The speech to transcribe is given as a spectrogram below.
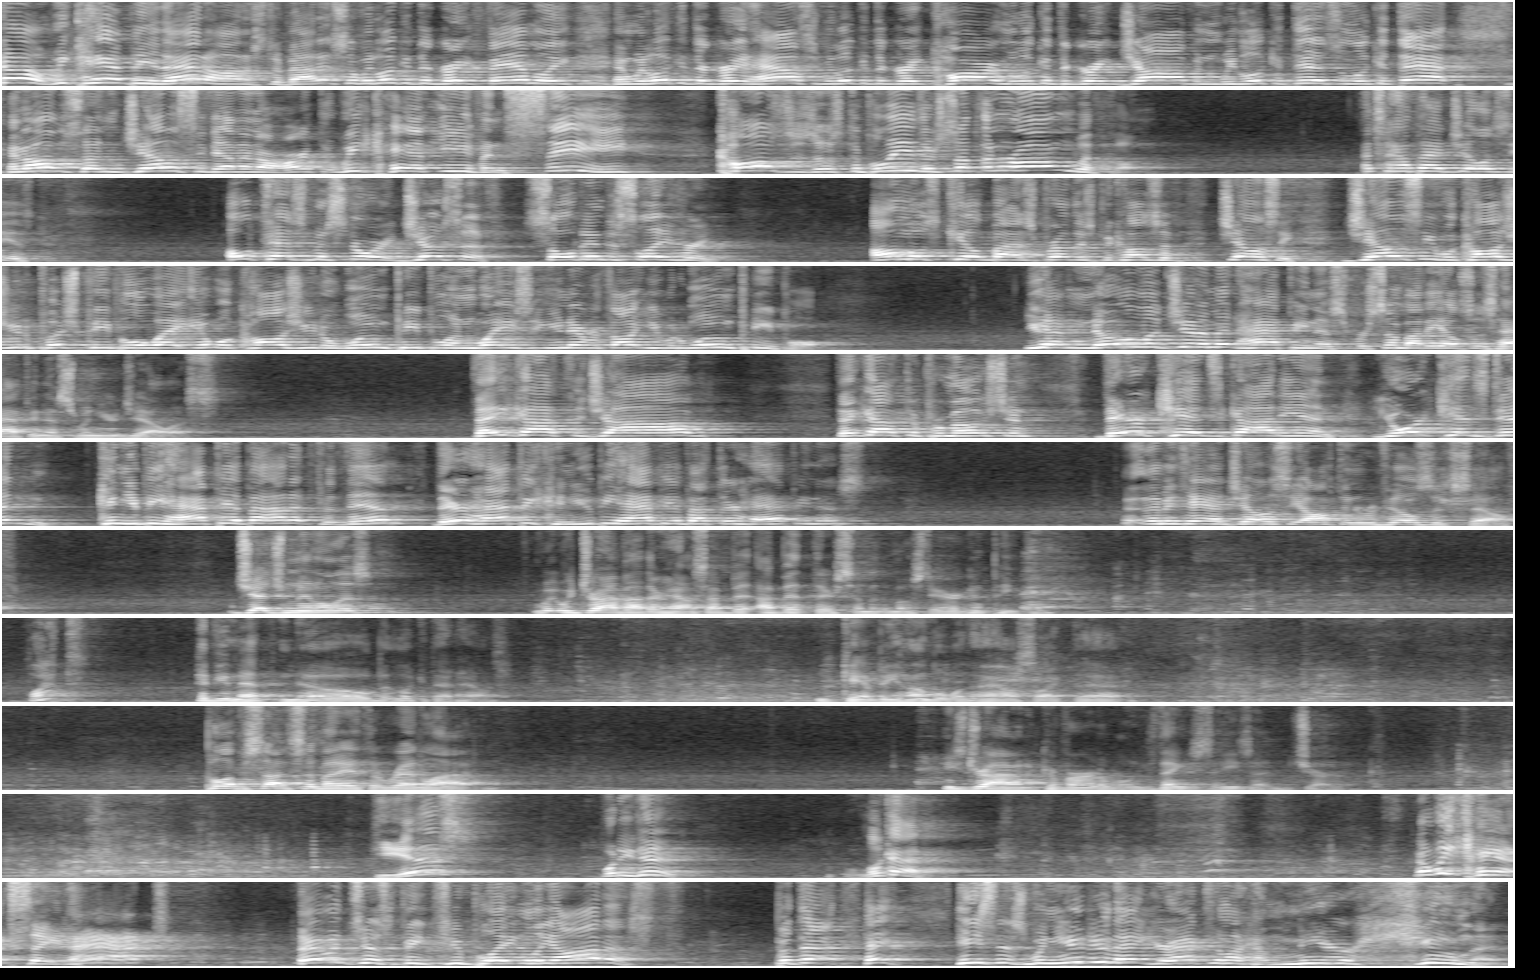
No, we can't be that honest about it. So we look at their great family and we look at their great house and we look at their great car and we look at their great job and we look at this and look at that. And all of a sudden, jealousy down in our heart that we can't even see causes us to believe there's something wrong with them. That's how bad jealousy is. Old Testament story Joseph sold into slavery, almost killed by his brothers because of jealousy. Jealousy will cause you to push people away, it will cause you to wound people in ways that you never thought you would wound people. You have no legitimate happiness for somebody else's happiness when you're jealous. They got the job, they got the promotion, their kids got in, your kids didn't. Can you be happy about it for them? They're happy. Can you be happy about their happiness? Let me tell you how jealousy often reveals itself judgmentalism. We, we drive by their house. I bet, I bet they're some of the most arrogant people. what? Have you met? No, but look at that house. You can't be humble with a house like that. Pull up beside somebody at the red light. He's driving a convertible. You think he's a jerk. he is? What'd he do? Look at him. Now, we can't say that. That would just be too blatantly honest. But that, hey, he says, when you do that, you're acting like a mere human.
